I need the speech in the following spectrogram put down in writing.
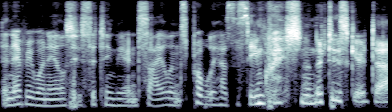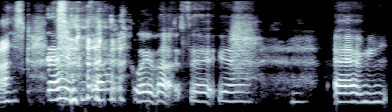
then everyone else who's sitting there in silence probably has the same question and they're too scared to ask. Exactly, that's it, yeah. Um,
